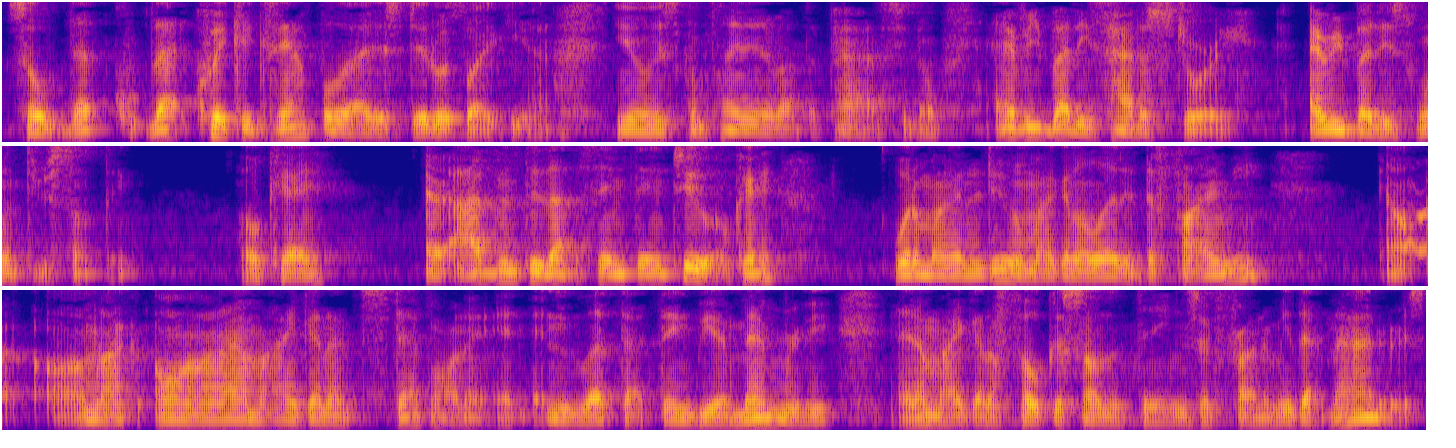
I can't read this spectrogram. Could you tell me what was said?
So that that quick example that I just did was like, yeah, you know, he's complaining about the past. You know, everybody's had a story. Everybody's went through something. Okay, I've been through that same thing too. Okay, what am I going to do? Am I going to let it define me? Or am I, or am I gonna step on it and, and let that thing be a memory? And am I gonna focus on the things in front of me that matters?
